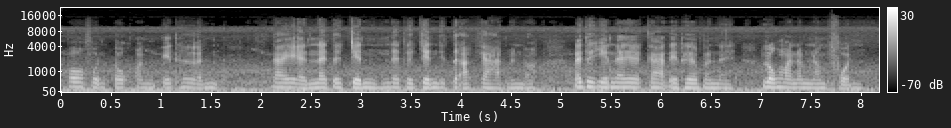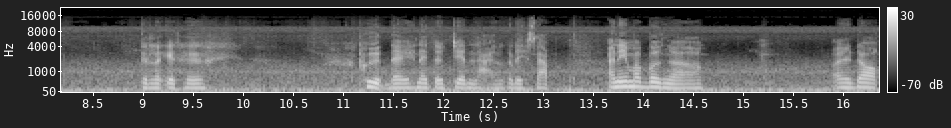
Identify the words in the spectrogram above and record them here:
เพราะว่าฝนตกมันเอเธอร์อันได้อันไนโตรเจนไนโตรเจนอยู่ตัวอากาศมันบ่ไนโตรเจนในอากาศเอเธอร์มันเลยลงมานำน้ำฝนก็เลยเอเธอร์พืชได้ไนโตรเจนหลายก็เลยซับ อันนี้มาเบิ่งเอ่อไอ้ดอก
